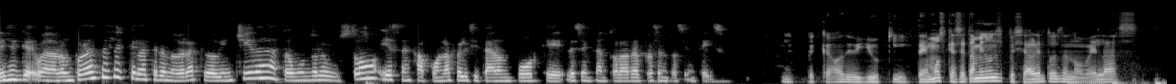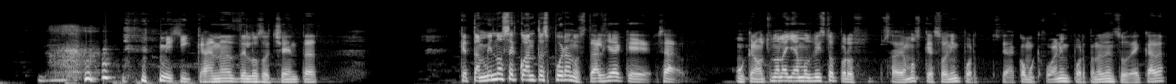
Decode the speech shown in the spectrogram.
Dicen que, bueno, lo importante es que la telenovela quedó bien chida, a todo el mundo le gustó y hasta en Japón la felicitaron porque les encantó la representación que hizo. El pecado de Oyuki. Tenemos que hacer también un especial entonces de novelas mexicanas de los ochentas. Que también no sé cuánto es pura nostalgia, que, o sea, aunque nosotros no la hayamos visto, pero sabemos que son importantes, o sea, como que fueron importantes en su década.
